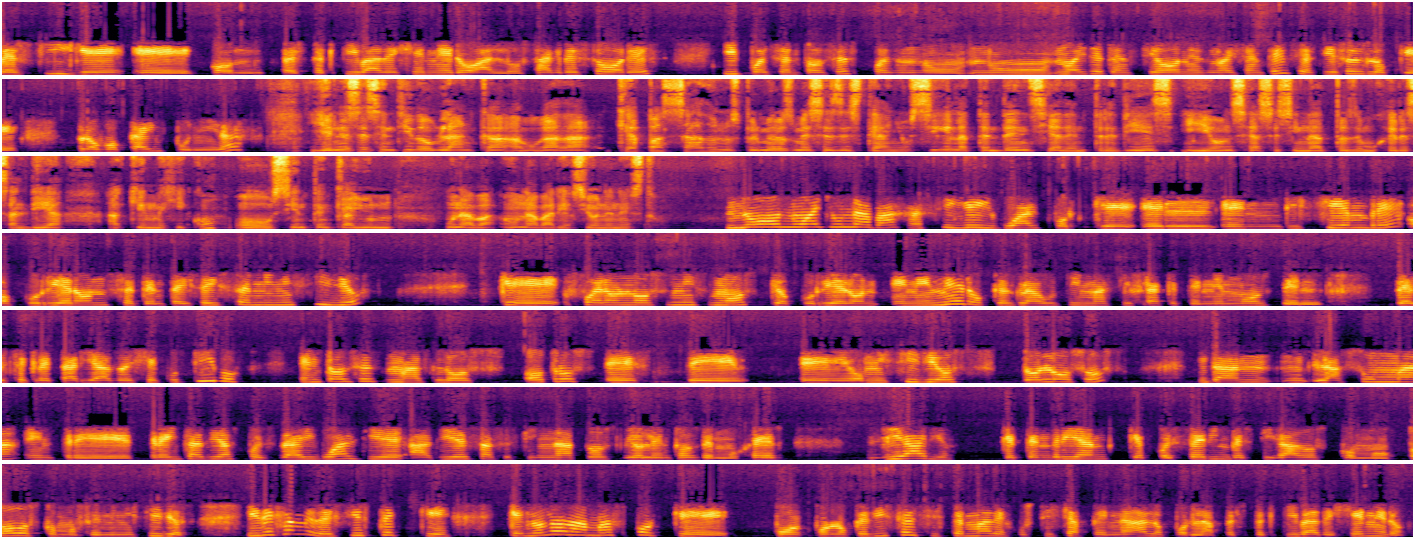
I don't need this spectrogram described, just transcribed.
persigue eh, con perspectiva de género a los agresores y pues entonces pues no no no hay detenciones, no hay sentencias y eso es lo que provoca impunidad. Y en ese sentido, Blanca, abogada, ¿qué ha pasado en los primeros meses de este año? ¿Sigue la tendencia de entre 10 y 11 asesinatos de mujeres al día aquí en México? ¿O sienten que hay un, una, una variación en esto? No, no hay una baja, sigue igual porque el, en diciembre ocurrieron 76 feminicidios que fueron los mismos que ocurrieron en enero, que es la última cifra que tenemos del, del secretariado ejecutivo. Entonces, más los otros este, eh, homicidios dolosos, dan la suma entre 30 días, pues da igual a 10 asesinatos violentos de mujer diario que tendrían que pues ser investigados como todos como feminicidios. Y déjame decirte que que no nada más porque por, por lo que dice el sistema de justicia penal o por la perspectiva de género,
